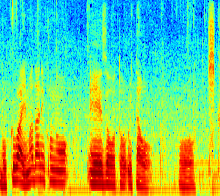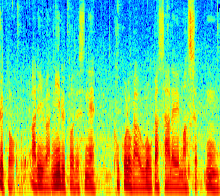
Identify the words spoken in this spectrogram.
僕はいまだにこの映像と歌を聞くとあるいは見るとですね心が動かされます。うん、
